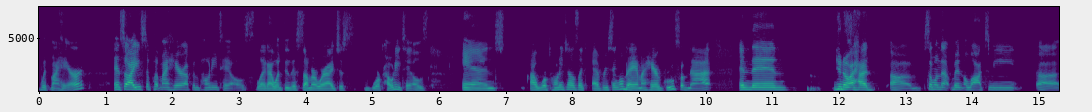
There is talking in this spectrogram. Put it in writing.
with my hair. And so i used to put my hair up in ponytails. Like i went through this summer where i just wore ponytails and i wore ponytails like every single day and my hair grew from that and then you know i had um someone that meant a lot to me uh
